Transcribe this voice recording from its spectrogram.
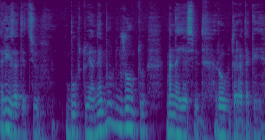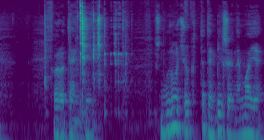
Різати цю бухту я не буду жовту. У мене є від роутера такий коротенький шнурочок, та тим більше немає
